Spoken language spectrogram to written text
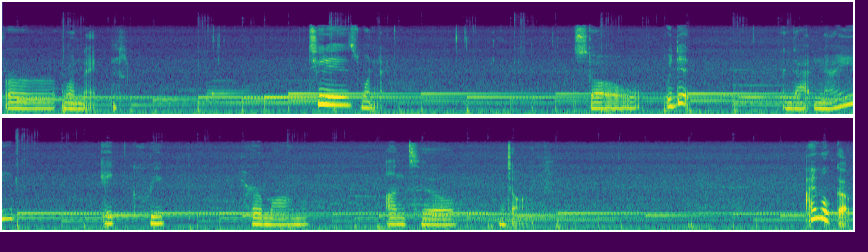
for one night. Two days, one night. So we did. And that night, it creeped her mom until dawn. I woke up.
